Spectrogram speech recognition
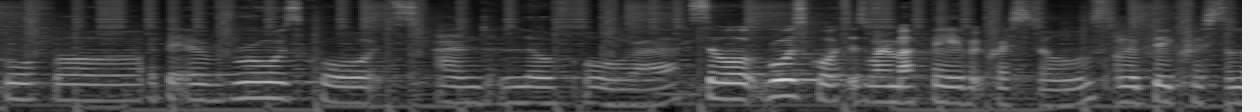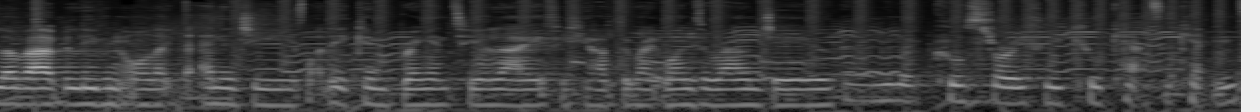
go for a bit of rose quartz and love aura. So rose quartz is one of my favorite crystals. I'm a big crystal lover. I believe in all like the energies, what they can bring into your life if you have the right ones around you. Um, another cool story for you cool cats and kittens.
